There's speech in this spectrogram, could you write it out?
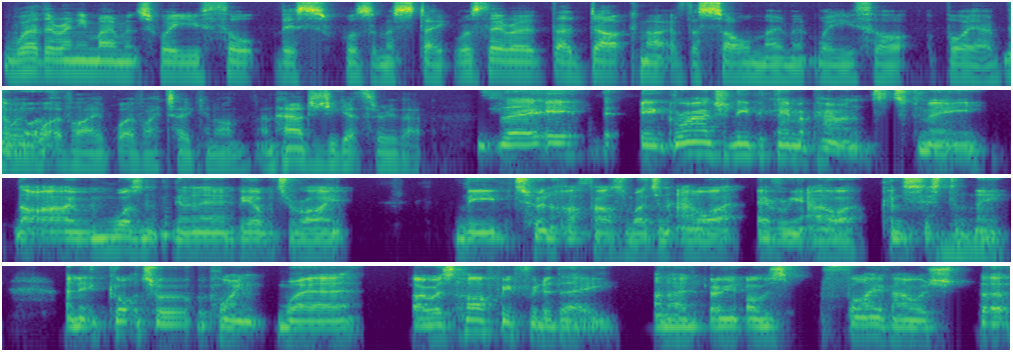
"Were there any moments where you thought this was a mistake? Was there a, a dark night of the soul moment where you thought, boy, oh boy, what have I, what have I taken on? And how did you get through that?" It it gradually became apparent to me that I wasn't going to be able to write the two and a half thousand words an hour every hour consistently. And it got to a point where I was halfway through the day and I, I was five hours, uh,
